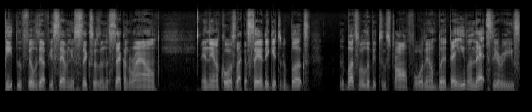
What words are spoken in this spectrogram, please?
beat the Philadelphia 76ers in the second round. And then, of course, like I said, they get to the Bucks. The Bucks were a little bit too strong for them, but they even that series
